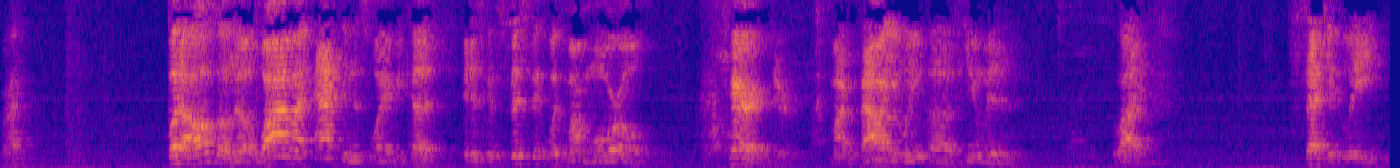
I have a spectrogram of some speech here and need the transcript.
Right? But I also know why am I acting this way? Because it is consistent with my moral character, my valuing of human life. Secondly,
